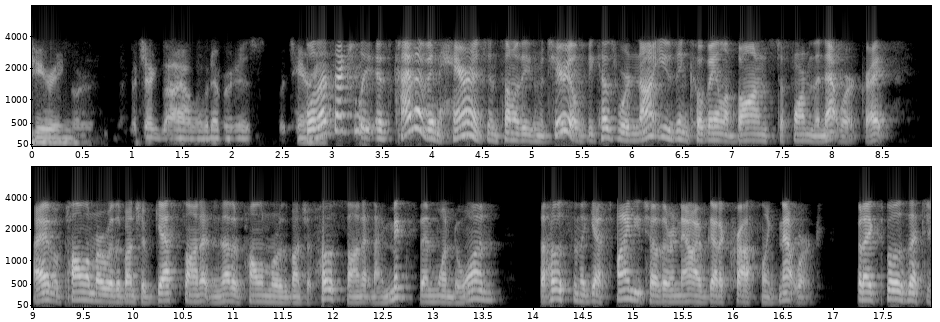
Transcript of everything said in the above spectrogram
shearing or projectile or whatever it is? Well, that's actually it's kind of inherent in some of these materials because we're not using covalent bonds to form the network, right? I have a polymer with a bunch of guests on it and another polymer with a bunch of hosts on it, and I mix them one to one. The hosts and the guests find each other, and now I've got a cross-linked network. But I expose that to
